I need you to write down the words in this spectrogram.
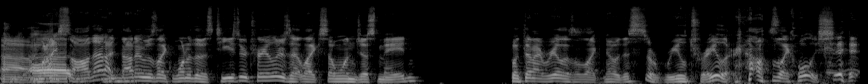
Uh, when I Uh, saw that, I thought it was like one of those teaser trailers that like someone just made. But then I realized I was like, no, this is a real trailer. I was like, holy shit.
